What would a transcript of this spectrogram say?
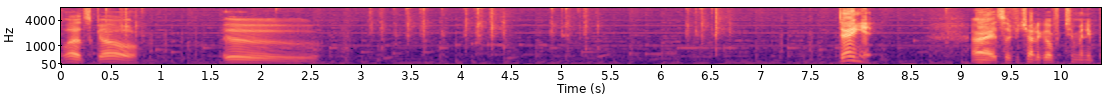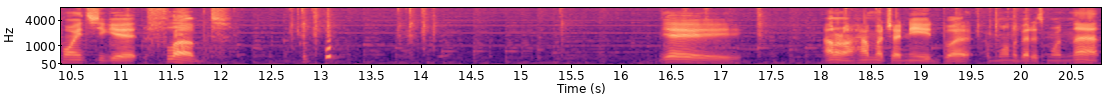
Let's go. Ooh. Dang it! Alright, so if you try to go for too many points, you get flubbed. Boop, boop. Yay! I don't know how much I need, but I'm willing to bet it's more than that.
